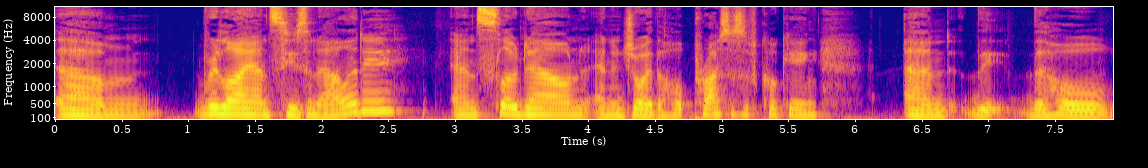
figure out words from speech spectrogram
Um, rely on seasonality and slow down and enjoy the whole process of cooking and the the whole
